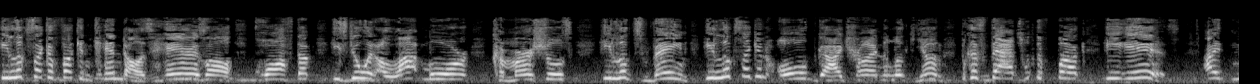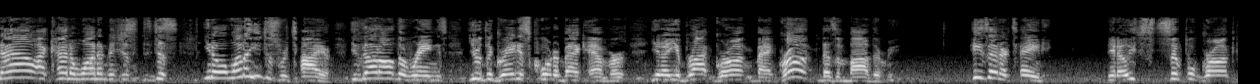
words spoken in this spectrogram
he looks like a fucking Ken doll. His hair is all coiffed up. He's doing a lot more commercials. He looks vain. He looks like an old guy trying to look young because that's what the fuck he is. I now I kind of want him to just just you know why don't you just retire? You've got all the rings. You're the greatest quarterback ever. You know you brought Gronk back. Gronk doesn't bother me. He's entertaining. You know he's simple Gronk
